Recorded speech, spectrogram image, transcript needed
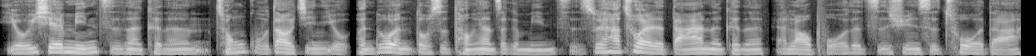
有一些名字呢，可能从从古到今，有很多人都是同样这个名字，所以他出来的答案呢，可能老婆的资讯是错的啊，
